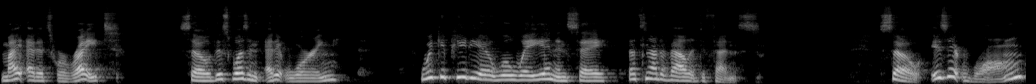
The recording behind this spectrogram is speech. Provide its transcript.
My edits were right, so this wasn't edit warring, Wikipedia will weigh in and say, That's not a valid defense. So is it wrong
